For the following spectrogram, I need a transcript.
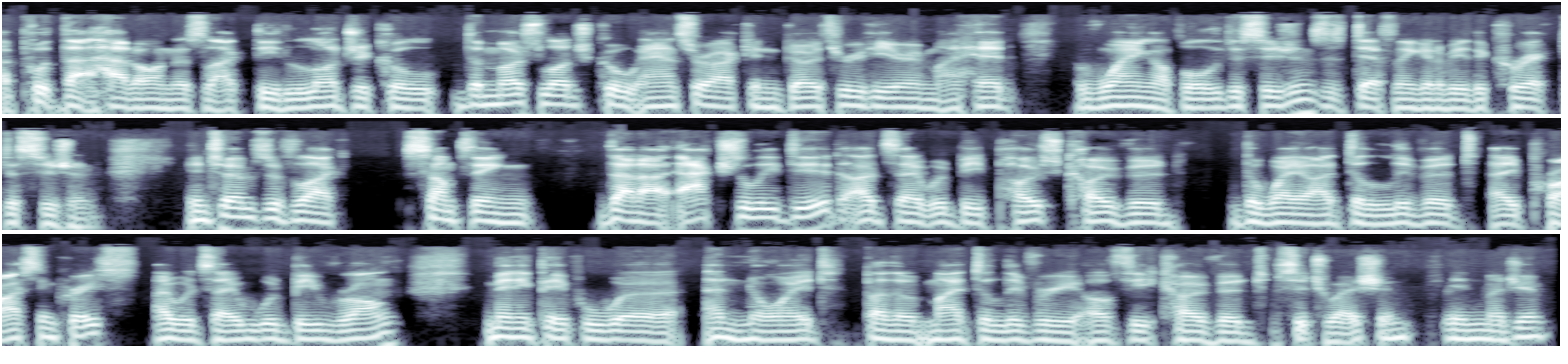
I put that hat on as like the logical, the most logical answer I can go through here in my head of weighing up all the decisions is definitely going to be the correct decision. In terms of like something that I actually did, I'd say it would be post COVID. The way I delivered a price increase, I would say would be wrong. Many people were annoyed by the, my delivery of the COVID situation in my gym.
